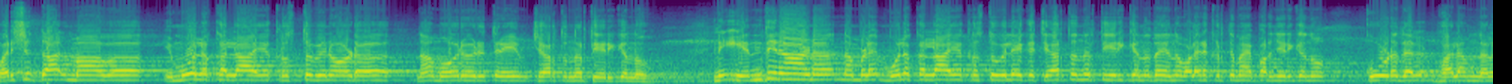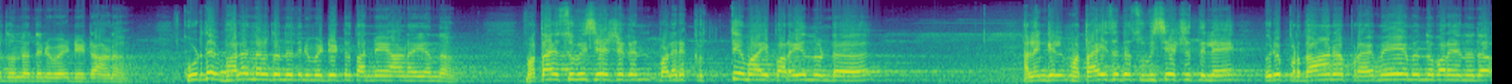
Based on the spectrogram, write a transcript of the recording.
പരിശുദ്ധാത്മാവ് ഈ മൂലക്കല്ലായ ക്രിസ്തുവിനോട് നാം ഓരോരുത്തരെയും ചേർത്ത് നിർത്തിയിരിക്കുന്നു. ഇനി എന്തിനാണ് നമ്മളെ മൂലക്കല്ലായ ക്രിസ്തുവിലേക്ക് ചേർത്ത് നിർത്തിയിരിക്കുന്നത് എന്ന് വളരെ കൃത്യമായി പറഞ്ഞിരിക്കുന്നു. കൂടുതൽ ഫലം നൽകുന്നതിന് വേണ്ടിയിട്ടാണ്. കൂടുതൽ ഫലം നൽകുന്നതിന് വേണ്ടിയിട്ട് തന്നെയാണ് എന്ന്. മത്തായ സുവിശേഷകൻ വളരെ കൃത്യമായി പറയുന്നുണ്ട്. അല്ലെങ്കിൽ മത്തായിസിന്റെ സുവിശേഷത്തിലെ ഒരു പ്രധാന പ്രമേയം എന്ന് പറയുന്നത്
